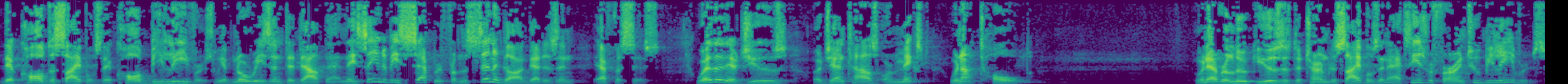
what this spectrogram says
they're called disciples, they're called believers. We have no reason to doubt that. And they seem to be separate from the synagogue that is in Ephesus. Whether they're Jews or Gentiles or mixed, we're not told. Whenever Luke uses the term disciples in Acts, he's referring to believers.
